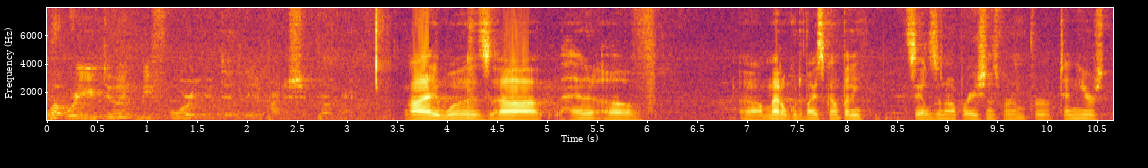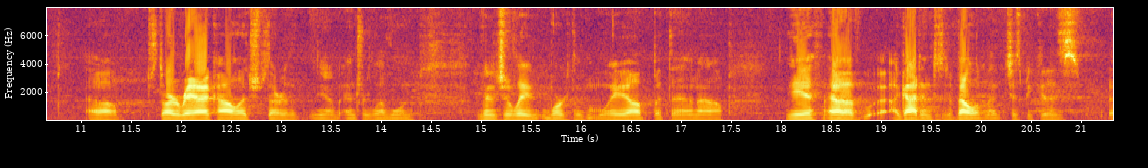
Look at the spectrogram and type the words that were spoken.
what were you doing before you did the apprenticeship program? I was uh, head of a medical device company, sales and operations for them for 10 years. Uh, started right out of college, started you know entry level, and eventually worked my way up. But then, uh, yeah, uh, I got into development just because uh,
